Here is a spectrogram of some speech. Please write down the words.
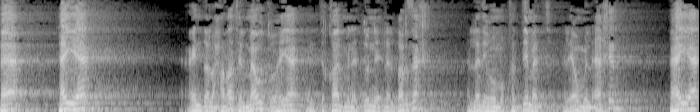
فهي عند لحظات الموت وهي انتقال من الدنيا إلى البرزخ الذي هو مقدمة اليوم الآخر فهي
